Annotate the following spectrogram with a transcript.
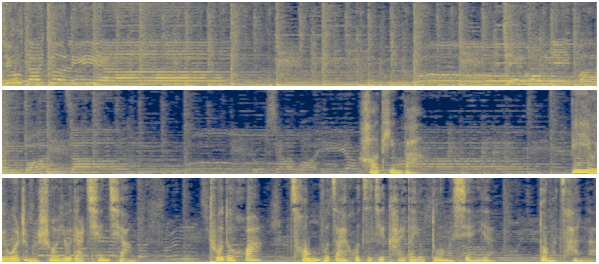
就在这里呀，惊鸿一般短暂，如夏花一样。好听吧？别以为我这么说有点牵强。土豆花从不在乎自己开的有多么鲜艳，多么灿烂。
